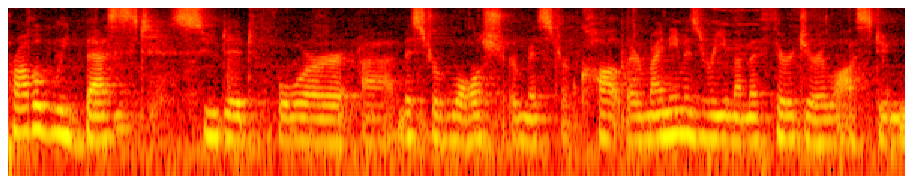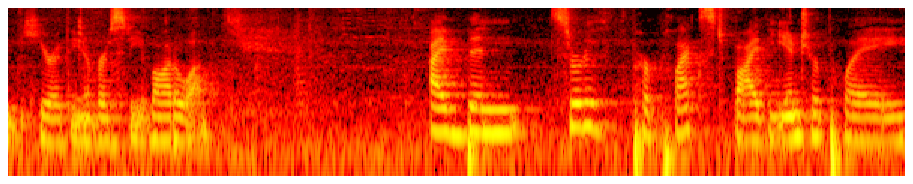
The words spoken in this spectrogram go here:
probably best suited for uh, Mr. Walsh or Mr. Cotler. My name is Reem. I'm a third year law student here at the University of Ottawa. I've been sort of perplexed by the interplay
